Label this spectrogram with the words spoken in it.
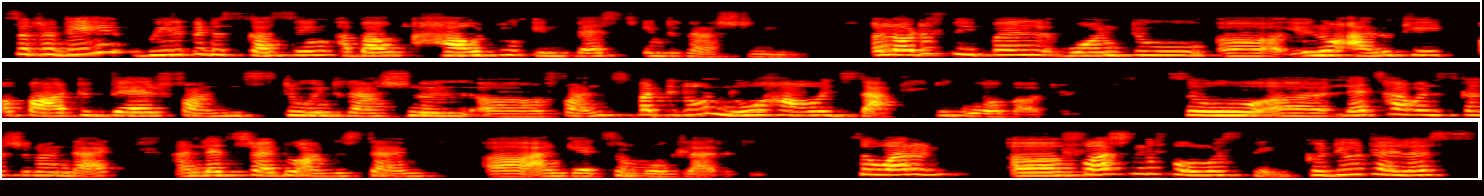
So today we'll be discussing about how to invest internationally a lot of people want to uh, you know allocate a part of their funds to international uh, funds but they don't know how exactly to go about it. So uh, let's have a discussion on that and let's try to understand uh, and get some more clarity. So varun uh, first and the foremost thing could you tell us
